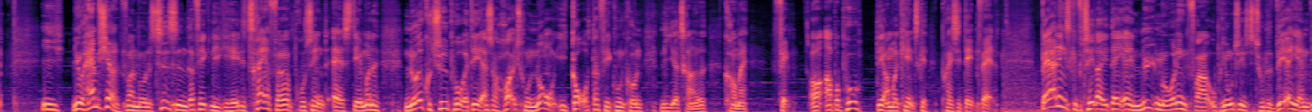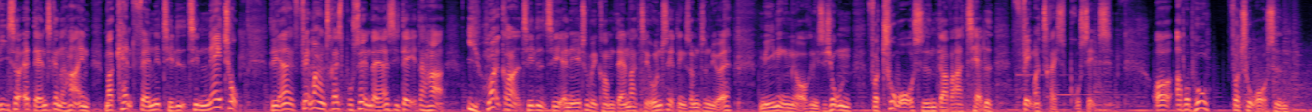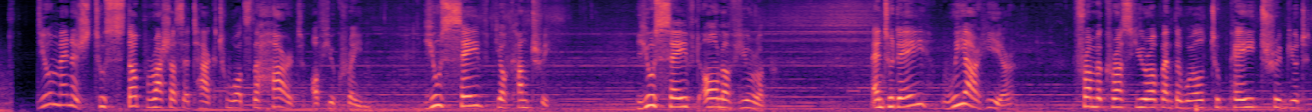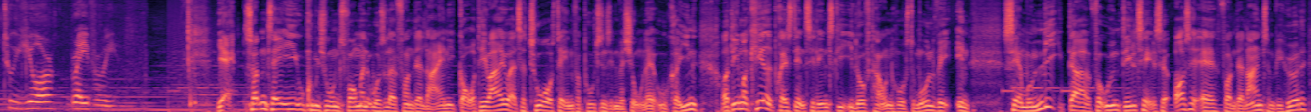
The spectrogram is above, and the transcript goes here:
I New Hampshire for en måneds tid siden, der fik Nikki Haley 43 procent af stemmerne. Noget kunne tyde på, at det er så højt hun når. I går, der fik hun kun 39,5. Og apropos det amerikanske præsidentvalg. Berlingske fortæller i dag, at en ny måling fra Opinionsinstituttet Verian viser, at danskerne har en markant faldende tillid til NATO. Det er 55 procent af os i dag, der har i høj grad tillid til, at NATO vil komme Danmark til undsætning, som, som jo er meningen med organisationen. For to år siden, der var tallet 65 procent. Og apropos for to år siden, You managed to stop Russia's attack towards the heart of Ukraine. You saved your country. You saved all of Europe. And today we are here from across Europe and the world to pay tribute to your bravery. Ja, sådan sagde EU-kommissionens formand Ursula von der Leyen i går. Det var jo altså toårsdagen for Putins invasion af Ukraine, og det markerede præsident Zelensky i lufthavnen Hostomol ved en ceremoni, der foruden deltagelse også af von der Leyen, som vi hørte,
